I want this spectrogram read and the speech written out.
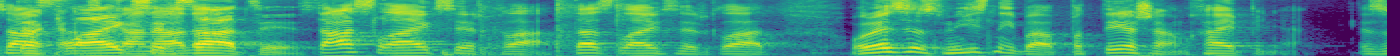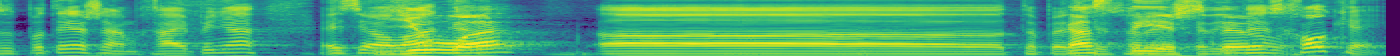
Sākās laiks ir Kanādā. sācies. Tas laiks ir klāts. Tas laiks ir klāts. Un es esmu īstenībā patiešām hypiņā. Es esmu patiešām hypiņā. Es jau Jo? vakar, uh, tāpēc, Kas tieši tev? skatīties hokeju.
